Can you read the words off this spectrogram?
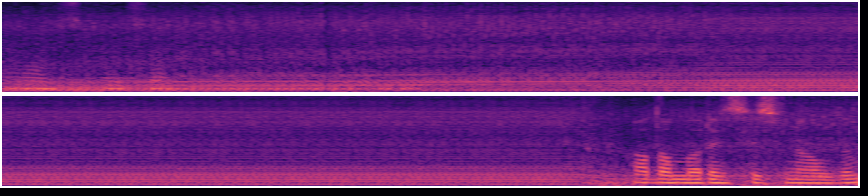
Aman sıkıntı. Adamların sesini aldım.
